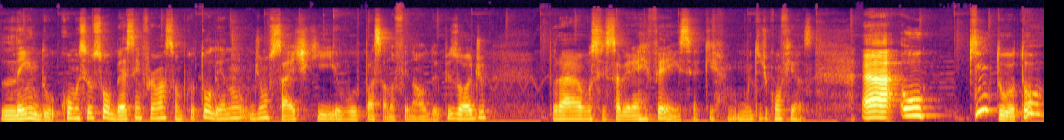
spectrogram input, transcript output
lendo como se eu soubesse a informação, porque eu tô lendo de um site que eu vou passar no final do episódio para vocês saberem a referência, que é muito de confiança. Ah, o quinto, eu tô?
